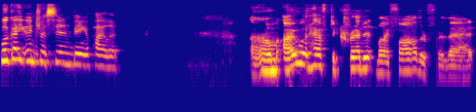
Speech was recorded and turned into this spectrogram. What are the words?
What got you interested in being a pilot? Um, I would have to credit my father for that.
